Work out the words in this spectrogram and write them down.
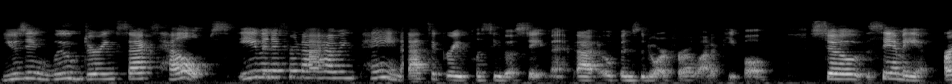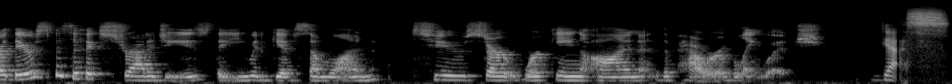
using lube during sex helps, even if you're not having pain. That's a great placebo statement. That opens the door for a lot of people. So, Sammy, are there specific strategies that you would give someone to start working on the power of language. Yes.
